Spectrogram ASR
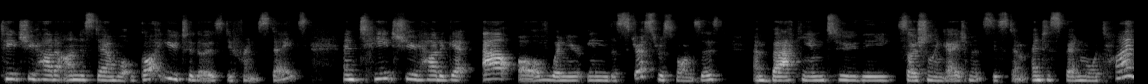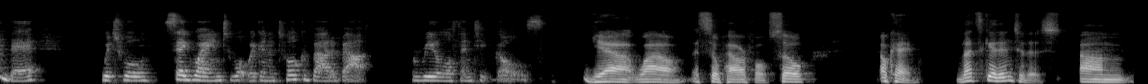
teach you how to understand what got you to those different states, and teach you how to get out of when you're in the stress responses and back into the social engagement system and to spend more time there, which will segue into what we're going to talk about about real authentic goals. Yeah, wow, that's so powerful. So, okay, let's get into this. Um,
